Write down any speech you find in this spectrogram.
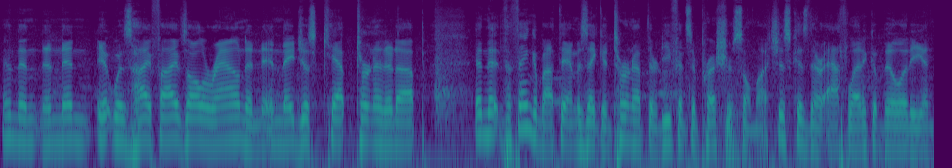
and then and then it was high fives all around, and, and they just kept turning it up. And the, the thing about them is they could turn up their defensive pressure so much just because their athletic ability and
